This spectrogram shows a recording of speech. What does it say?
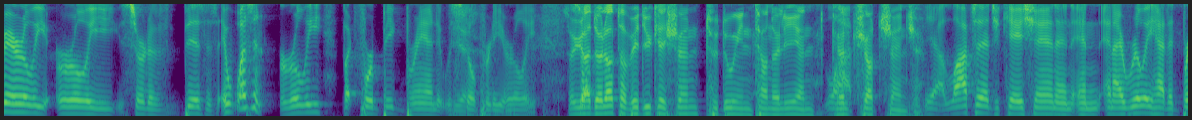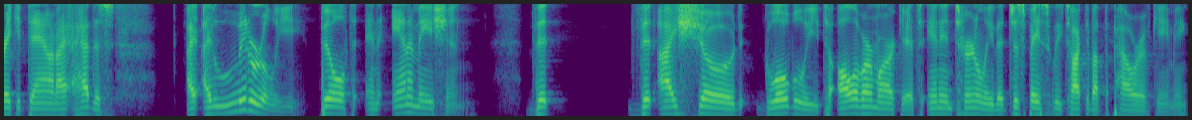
fairly early sort of business. It wasn't early, but for big brand, it was still pretty early. So, you had a lot of education to do internally and Lots. culture change. Yeah, lots of education, and and and I really had to break it down. I, I had this. I, I literally built an animation that that I showed globally to all of our markets and internally that just basically talked about the power of gaming.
